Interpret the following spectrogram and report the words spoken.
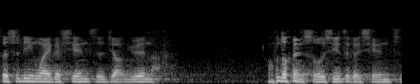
这是另外一个先知叫约拿，我们都很熟悉这个先知。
